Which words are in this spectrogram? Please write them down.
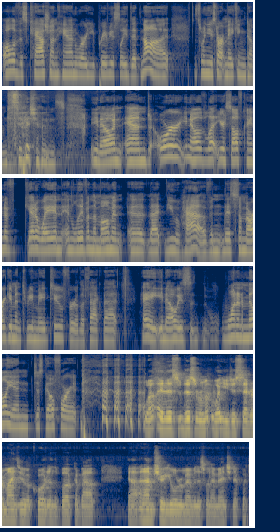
all of this cash on hand where you previously did not, that's when you start making dumb decisions, you know, and and or you know let yourself kind of get away and, and live in the moment uh, that you have. And there's some argument to be made too for the fact that hey, you know, he's one in a million. Just go for it. well, and this this what you just said reminds me of a quote in the book about, uh, and I'm sure you'll remember this when I mention it. But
